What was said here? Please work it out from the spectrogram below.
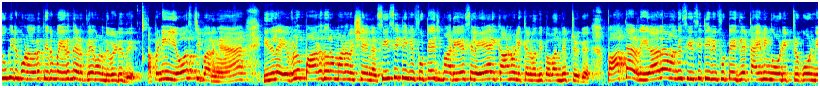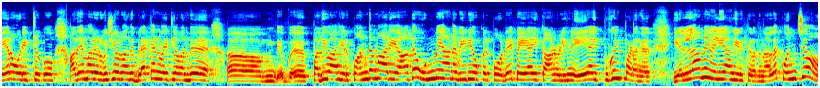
தூக்கிட்டு போனவரை திரும்ப இருந்த இடத்துல கொண்டு வந்து விடுது. அப்போ நீங்க யோசிச்சு பாருங்க. இதுல எவ்வளவு பாரதூரமான விஷயங்கள். சிசிடிவி ஃபுட்டேஜ் மாதிரியே சில ஏஐ காணொலிகள் வந்து இப்போ வந்துட்டு இருக்கு பார்த்தா ரியலா வந்து சிசிடிவி ஃபுட்டேஜ்ல டைமிங் ஓடிட்டு இருக்கும் நேரம் ஓடிட்டு இருக்கும் அதே மாதிரி ஒரு விஷயம் வந்து பிளாக் அண்ட் ஒயிட்ல வந்து பதிவாகி இருக்கும் அந்த மாதிரியாக உண்மையான வீடியோக்கள் போன இப்போ ஏஐ காணொளிகள் ஏஐ புகைப்படங்கள் எல்லாமே வெளியாகி இருக்கிறதுனால கொஞ்சம்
